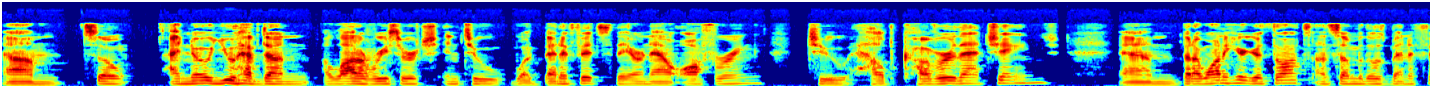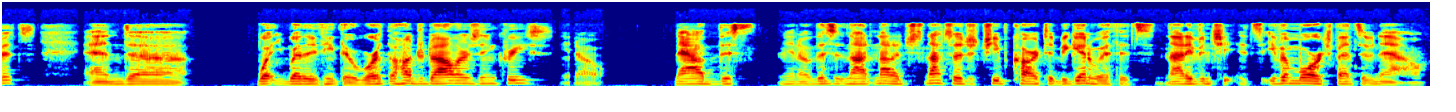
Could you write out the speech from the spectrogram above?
Um, so I know you have done a lot of research into what benefits they are now offering to help cover that change. Um, but I want to hear your thoughts on some of those benefits and uh, what whether you think they're worth a hundred dollars increase. You know, now this you know this is not not a, not such a cheap card to begin with. It's not even. It's even more expensive now.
